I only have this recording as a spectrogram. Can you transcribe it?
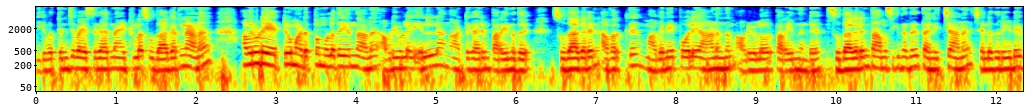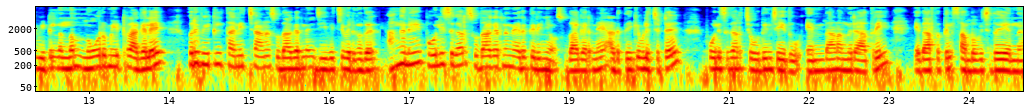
ഇരുപത്തഞ്ച് വയസ്സുകാരനായിട്ടുള്ള സുധാകരനാണ് അവരോട് ഏറ്റവും അടുപ്പമുള്ളത് എന്നാണ് അവിടെയുള്ള എല്ലാ നാട്ടുകാരും പറയുന്നത്. സുധാകരൻ അവർക്ക് മകനെ പോലെയാണെന്നും അവിടെയുള്ളവർ പറയുന്നുണ്ട്. സുധാകരൻ താമസിക്കുന്നത് തനിച്ചാണ്. ചെല്ലതുരയുടെ വീട്ടിൽ നിന്നും നൂറ് മീറ്റർ അകലെ ഒരു വീട്ടിൽ തനിച്ചാണ് സുധാകരനും ജീവിച്ചു വരുന്നത്. അങ്ങനെ പോലീസുകാർ സുധാകരനെ നേരെ തിരിഞ്ഞു. സുധാകരനെ അടുത്തേക്ക് വിളിച്ചിട്ട് പോലീസുകാർ ചോദ്യം ചെയ്തു. എന്താണ് അന്ന് രാത്രി? യഥാർത്ഥത്തിൽ സംഭവിച്ചത് എന്ന്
